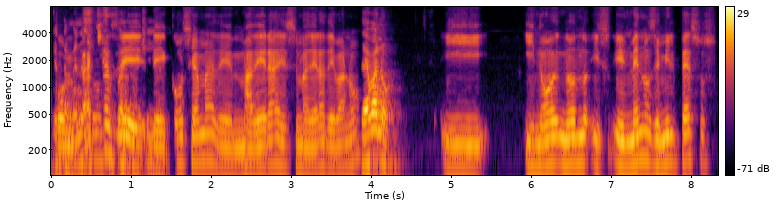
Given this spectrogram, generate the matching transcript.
que con cachas de, ¿cómo se llama? De madera, es madera de ébano. De ébano. y, y no, no, no y, y en menos de mil pesos.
